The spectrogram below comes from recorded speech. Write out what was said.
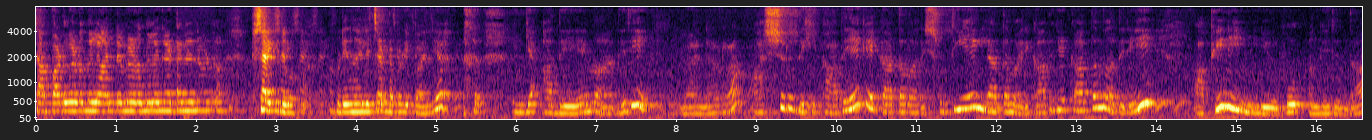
சாப்பாடு வேணுமில்ல அன்னம் வேணுமில்ல கேட்டால் என்ன வேணும் ஷாக்கிடுவோம் அப்படின்னு சொல்லி சண்டை படிப்பா இல்லையா இங்கே அதே மாதிரி என்னடா அஸ்ருதி காதையே கேட்காத மாதிரி ஸ்ருதியே இல்லாத மாதிரி காது கேட்காத மாதிரி അഭിനിന്യുഹു അങ്ങിരുന്നാ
